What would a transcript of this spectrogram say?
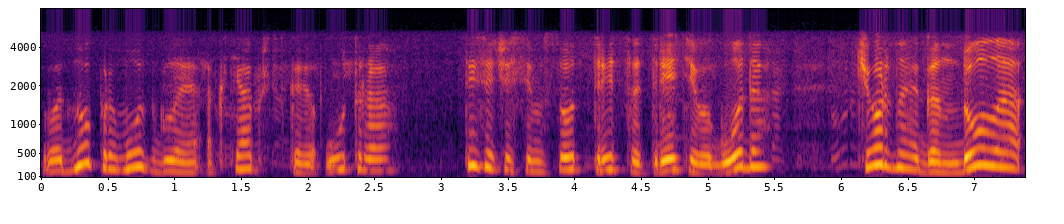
В одно промозглое октябрьское утро 1733 года черная гондола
